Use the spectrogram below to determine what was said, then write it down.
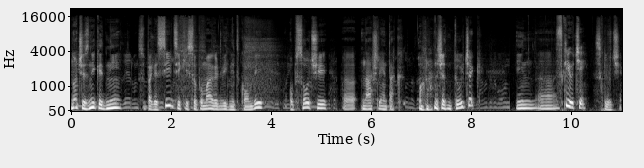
No, čez nekaj dni so pa gasilci, ki so pomagali dvigniti kombi, ob Soči uh, našli en tak oranžen tulček. In, uh, s ključi. s ključi.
